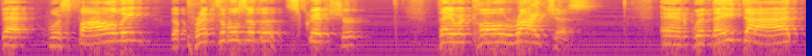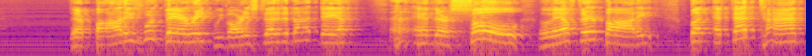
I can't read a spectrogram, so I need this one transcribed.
that was following the principles of the Scripture, they were called righteous. And when they died, their bodies were buried. We've already studied about death. And their soul left their body. But at that time,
